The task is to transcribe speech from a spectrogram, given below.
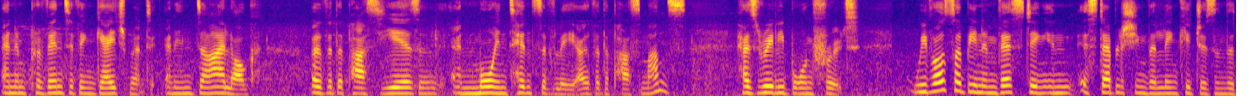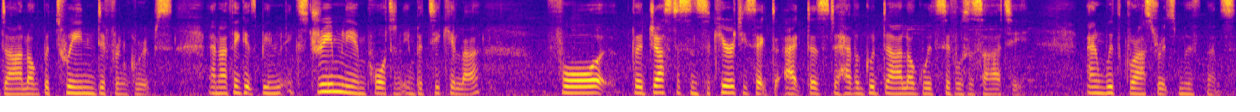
and in preventive engagement and in dialogue over the past years and, and, more intensively over the past months has really borne fruit. We've also been investing in establishing the linkages and the dialogue between different groups and I think it's been extremely important in particular for the justice and security sector actors to have a good dialogue with civil society and with grassroots movements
